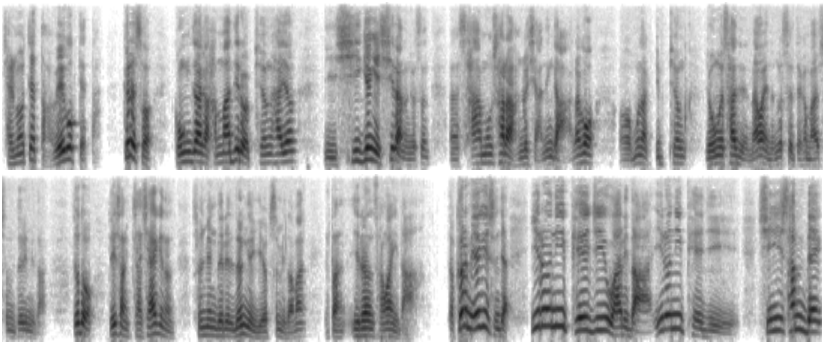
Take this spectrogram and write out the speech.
잘못됐다, 왜곡됐다. 그래서 공자가 한마디로 평하여 이 시경의 시라는 것은 어, 사무사라 한 것이 아닌가라고 어, 문학 비평 용어 사전에 나와 있는 것을 제가 말씀드립니다. 저도 더 이상 자세하게는 설명드릴 능력이 없습니다만 일단 이런 상황이다. 자, 그러면 여기서 이제 이러니 폐지 왈이다. 이러니 폐지. 시300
